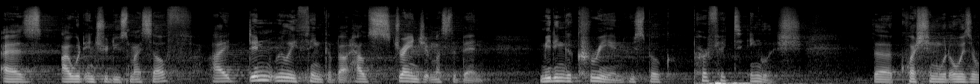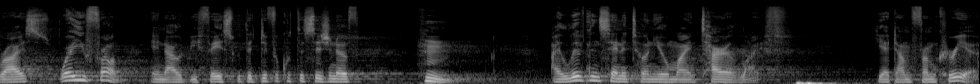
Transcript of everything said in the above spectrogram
as I would introduce myself, I didn't really think about how strange it must have been meeting a Korean who spoke perfect English. The question would always arise Where are you from? and I would be faced with the difficult decision of, hmm, I lived in San Antonio my entire life, yet I'm from Korea.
